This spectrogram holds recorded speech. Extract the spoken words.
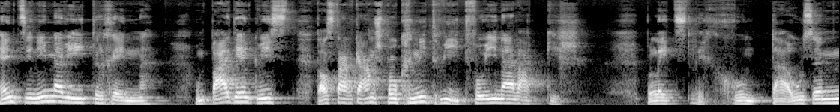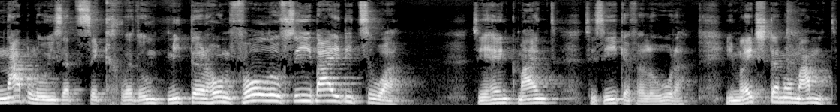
haben sie nicht mehr weiter können. Und beide haben gewusst, dass der Gemsbock nicht weit von ihnen weg ist. Plötzlich kommt er aus dem Nebel rausgesäckelt und mit der Horn voll auf sie beide zu. Sie haben gemeint, sie seien verloren. Im letzten Moment,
